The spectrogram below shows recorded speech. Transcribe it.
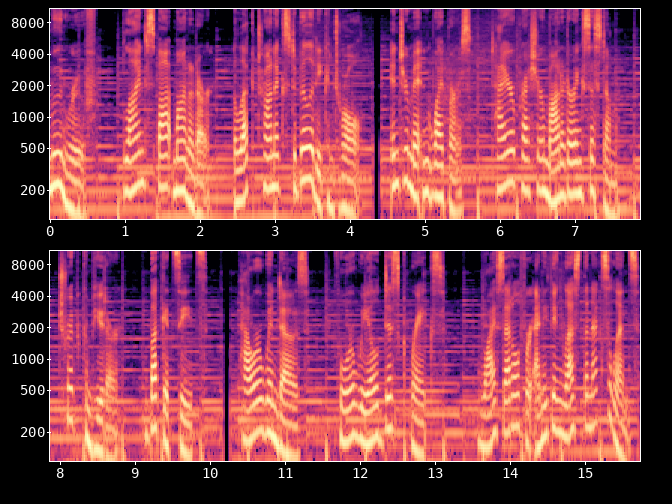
moonroof, blind spot monitor, electronic stability control, intermittent wipers, tire pressure monitoring system, trip computer, bucket seats, power windows, four-wheel disc brakes. Why settle for anything less than excellence?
